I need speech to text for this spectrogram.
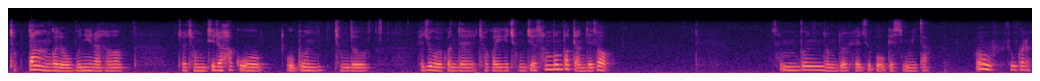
적당한 건 5분이라서 저 정지를 하고 5분 정도 해주고 올 건데 제가 이게 정지가 3분밖에 안 돼서 3분 정도 해주고 오겠습니다. 어우 손가락.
